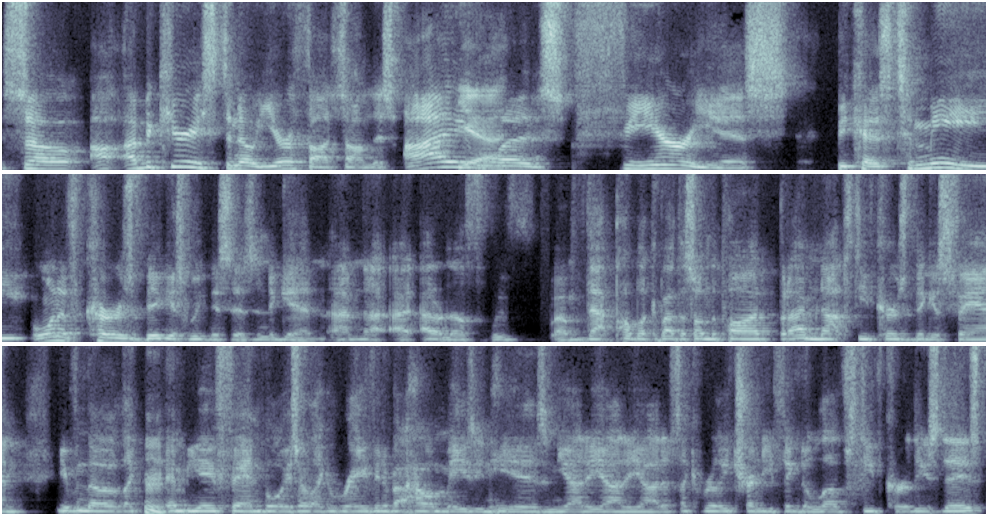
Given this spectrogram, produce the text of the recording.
So I'd be curious to know your thoughts on this. I yeah. was furious because to me, one of Kerr's biggest weaknesses, and again, I'm not, I, I don't know if we've um, that public about this on the pod, but I'm not Steve Kerr's biggest fan, even though like hmm. NBA fanboys are like raving about how amazing he is and yada, yada, yada. It's like a really trendy thing to love Steve Kerr these days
